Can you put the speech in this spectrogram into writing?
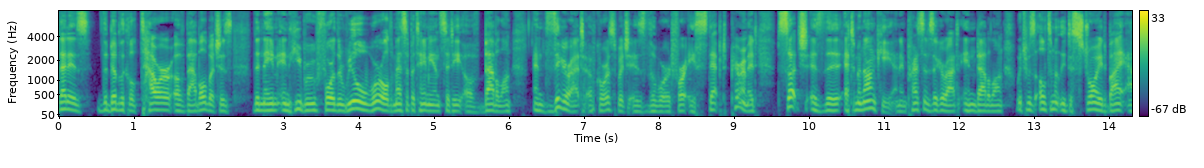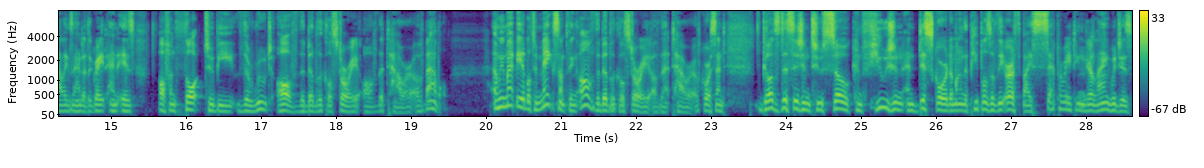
That is the biblical Tower of Babel, which is the name in Hebrew for the real world Mesopotamian city of Babylon, and Ziggurat, of course, which is the word for a stepped pyramid, such as the Etemenanki, an impressive ziggurat in Babylon, which was ultimately destroyed by Alexander the Great and is often thought to be the root of the biblical story of the Tower of Babel. And we might be able to make something of the biblical story of that tower, of course, and God's decision to sow confusion and discord among the peoples of the earth by separating their languages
